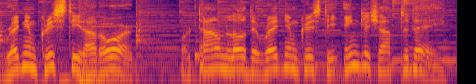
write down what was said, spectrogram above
regnumchristi.org or download the Regnum Christi English app today.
